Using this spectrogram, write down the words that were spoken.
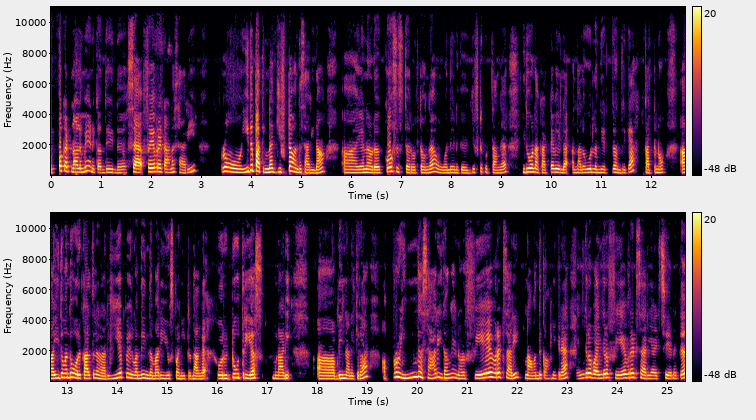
எப்போ கட்டினாலுமே எனக்கு வந்து இந்த ஃபேவரட்டான சாரீ அப்புறம் இது பார்த்தீங்கன்னா கிஃப்டாக வந்த சாரீ தான். என்னோட கோ சிஸ்டர் ஒருத்தவங்க அவங்க வந்து எனக்கு கிஃப்ட் கொடுத்தாங்க. இதுவும் நான் கட்டவே இல்லை. அதனால ஊர்லேருந்து எடுத்துகிட்டு வந்திருக்கேன். கட்டணும். இது வந்து ஒரு காலத்தில் நிறைய பேர் வந்து இந்த மாதிரி யூஸ் பண்ணிட்டு இருந்தாங்க. ஒரு டூ த்ரீ இயர்ஸ் முன்னாடி. அப்படின்னு நினைக்கிறேன். அப்புறம் இந்த சாரீ தாங்க என்னோட ஃபேவரட் சாரீ நான் வந்து காமிக்கிறேன். பயங்கர பயங்கர ஃபேவரட் சாரீ ஆயிடுச்சு எனக்கு.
